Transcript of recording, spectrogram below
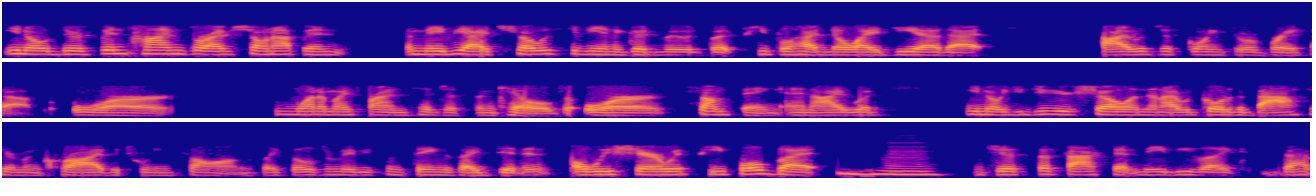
you know, there's been times where I've shown up and maybe I chose to be in a good mood, but people had no idea that I was just going through a breakup or one of my friends had just been killed or something, and I would you know, you do your show and then I would go to the bathroom and cry between songs. Like those are maybe some things I didn't always share with people, but mm-hmm. just the fact that maybe like the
